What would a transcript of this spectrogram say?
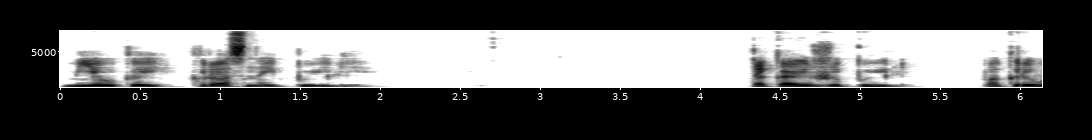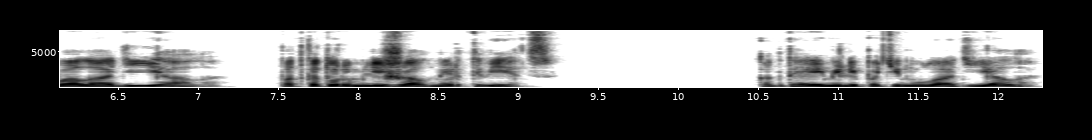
мелкой красной пыли. Такая же пыль покрывала одеяло, под которым лежал мертвец. Когда Эмили потянула одеяло,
